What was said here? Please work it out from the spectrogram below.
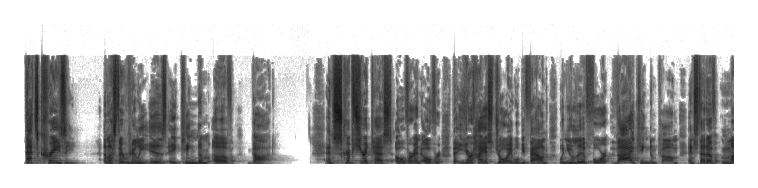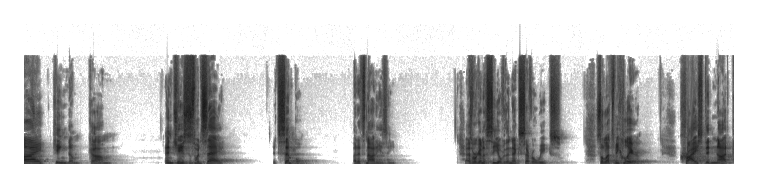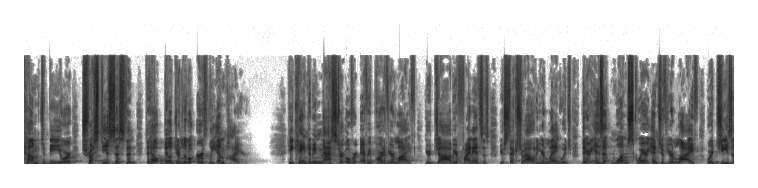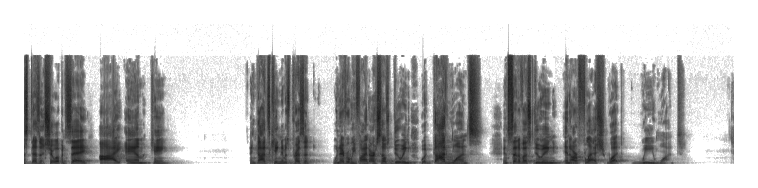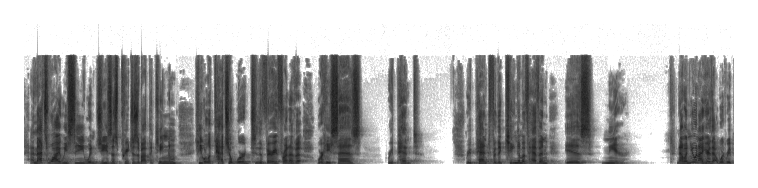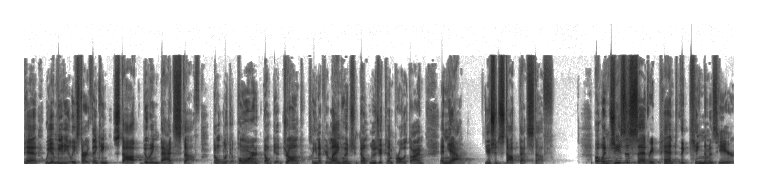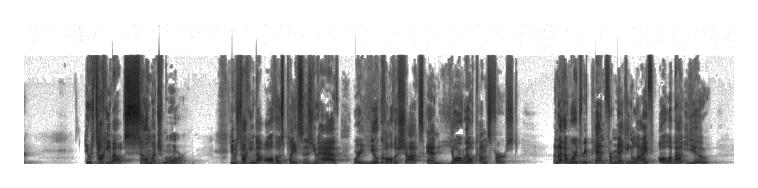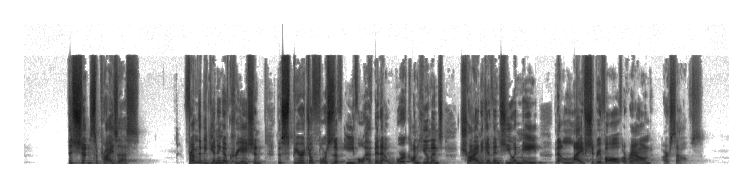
That's crazy unless there really is a kingdom of God. And scripture attests over and over that your highest joy will be found when you live for thy kingdom come instead of my kingdom come. And Jesus would say, it's simple, but it's not easy. As we're going to see over the next several weeks. So let's be clear. Christ did not come to be your trusty assistant to help build your little earthly empire. He came to be master over every part of your life, your job, your finances, your sexuality, your language. There isn't one square inch of your life where Jesus doesn't show up and say, I am king. And God's kingdom is present whenever we find ourselves doing what God wants instead of us doing in our flesh what we want. And that's why we see when Jesus preaches about the kingdom, he will attach a word to the very front of it where he says, repent. Repent, for the kingdom of heaven is near. Now, when you and I hear that word repent, we immediately start thinking, stop doing bad stuff. Don't look at porn, don't get drunk, clean up your language, and don't lose your temper all the time. And yeah, you should stop that stuff. But when Jesus said, repent, the kingdom is here, he was talking about so much more. He was talking about all those places you have where you call the shots and your will comes first. In other words, repent for making life all about you. This shouldn't surprise us. From the beginning of creation, the spiritual forces of evil have been at work on humans, trying to convince you and me that life should revolve around ourselves.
